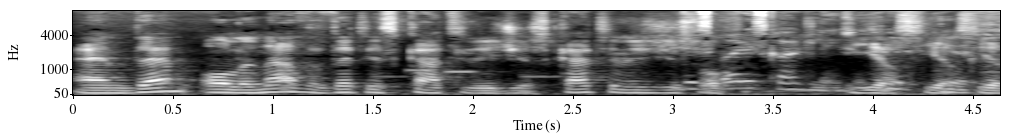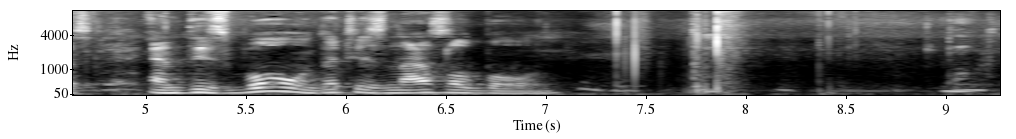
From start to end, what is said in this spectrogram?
and then all another that is cartilages. Cartilages This of part is cartilage. yes, right? yes, yes. And this bone that is nasal bone. Thank you.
